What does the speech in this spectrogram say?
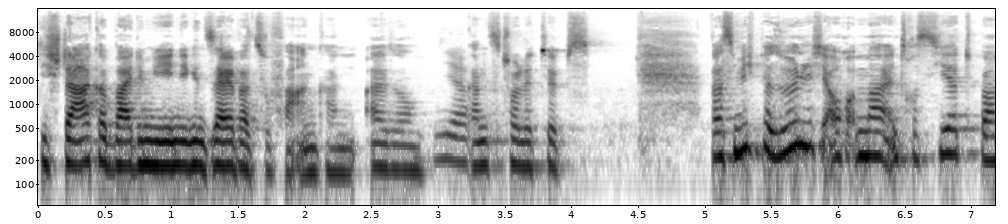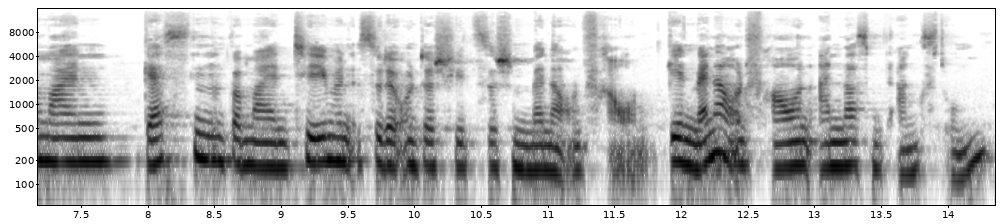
die Stärke bei demjenigen selber zu verankern. Also ja. ganz tolle Tipps. Was mich persönlich auch immer interessiert bei meinen Gästen und bei meinen Themen ist so der Unterschied zwischen Männer und Frauen. Gehen Männer und Frauen anders mit Angst um?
